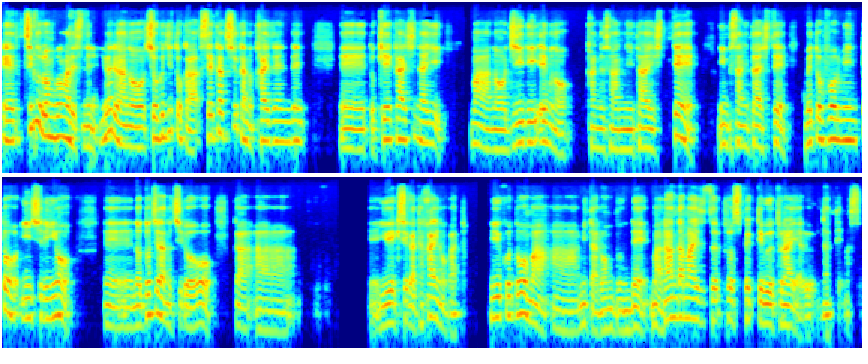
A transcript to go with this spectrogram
えー、次の論文はですね、いわゆるあの食事とか生活習慣の改善で、えーと、警戒しない、まあ、あの GDM の患者さんに対して、妊婦さんに対して、メトフォルミンとインシュリンを、えー、のどちらの治療をがあ有益性が高いのかということを、まあ、見た論文で、まあ、ランダマイズプロスペクティブトライアルになっています。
